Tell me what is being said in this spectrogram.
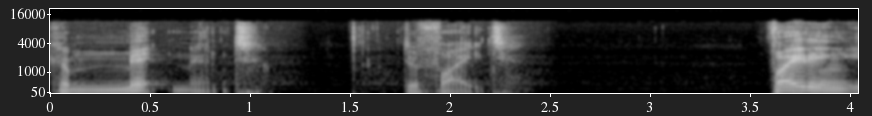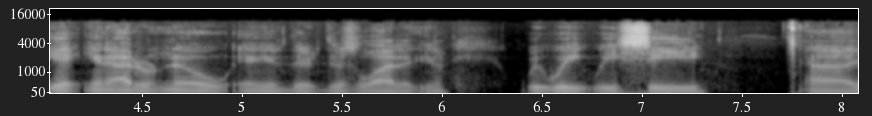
commitment to fight fighting you know i don't know there's a lot of you know we, we, we see uh,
